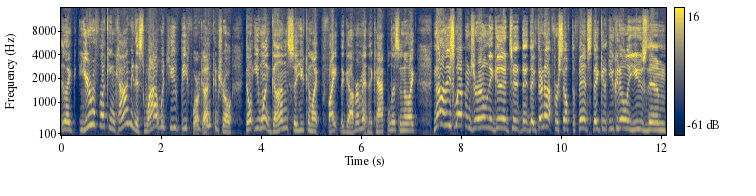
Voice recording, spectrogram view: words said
like you're a fucking communist. Why would you be for gun control? Don't you want guns so you can like fight the government and the capitalists? And they're like, no, these weapons are only good to they, they- they're not for self defense. They could you can only use them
